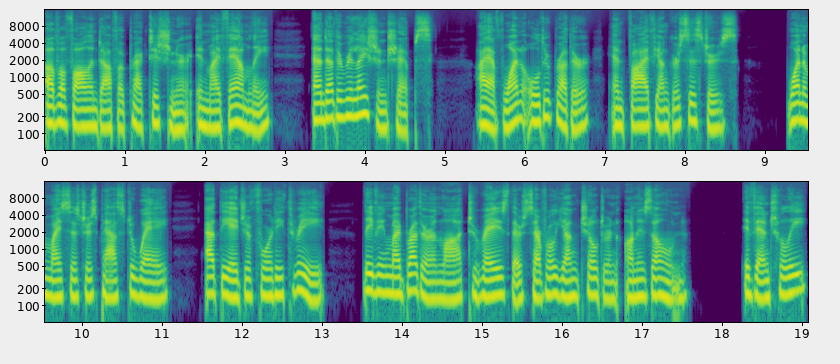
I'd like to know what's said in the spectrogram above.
of a Falun Dafa practitioner in my family and other relationships. I have one older brother and five younger sisters. One of my sisters passed away at the age of 43, leaving my brother in law to raise their several young children on his own. Eventually,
